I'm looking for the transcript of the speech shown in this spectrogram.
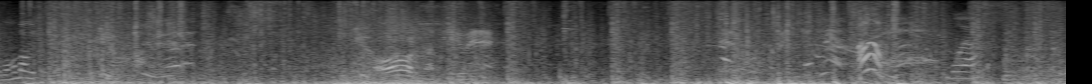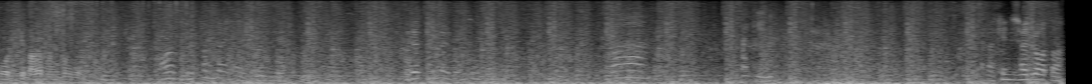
너무 험하게 좀 어, 필요해. 뭐야? 이거 어떻게 막을 방법이 없어. 아 그래 판단이 아니야 그래 판단이 너무 선해 와. 하긴. 아 겐지 잘 들어갔다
